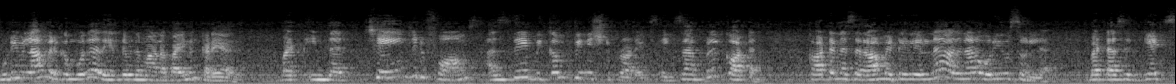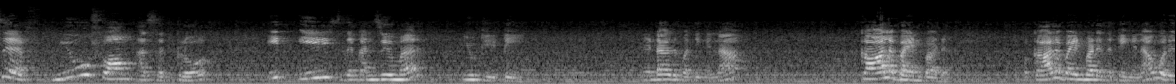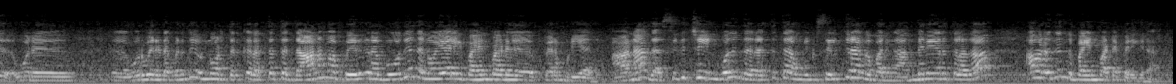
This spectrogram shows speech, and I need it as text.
முடிவில்லாம இருக்கும்போது அது எந்த விதமான பயனும் கிடையாது பட் இந்த the change forms as they become finished products example cotton cotton as raw மெட்டீரியல்னா அதனால ஒரு யூஸும் இல்லை but as it gets a new form as a cloth it yields the consumer utility ரெண்டாவது பாத்தீங்கன்னா கால பயன்பாடு. இப்ப கால பயன்பாடு எடுத்துட்டீங்கன்னா ஒரு ஒரு ஒருவரிடமிருந்து இன்னொருத்தருக்கு ரத்தத்தை தானமா பெறுகிற போது அந்த நோயாளி பயன்பாடு பெற முடியாது. ஆனா அந்த சிகிச்சையின் போது இந்த ரத்தத்தை அவங்களுக்கு செலுத்துறாங்க பாருங்க. அந்த நேரத்துலதான் அவர் வந்து இந்த பயன்பாட்டை பெறுகிறார்.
